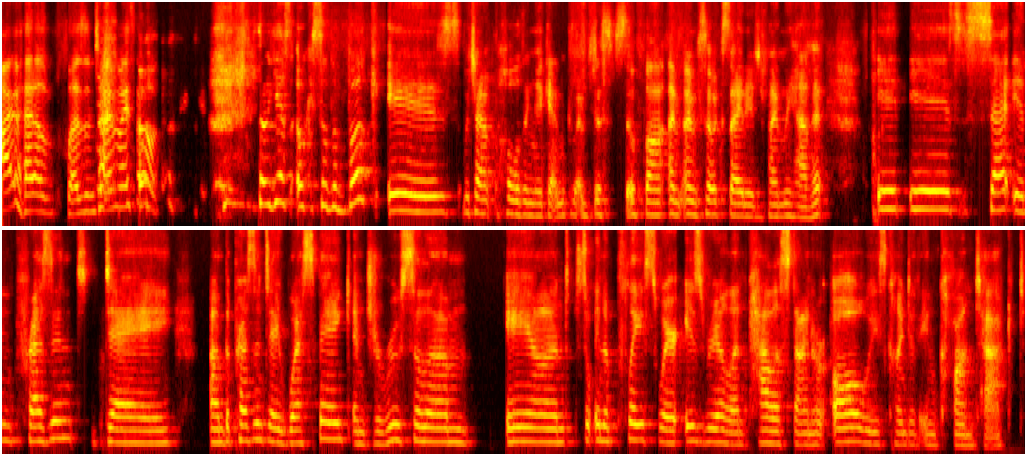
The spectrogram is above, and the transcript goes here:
I've had a pleasant time myself. so yes, okay. So the book is, which I'm holding again because I'm just so fun. I'm, I'm so excited to finally have it. It is set in present day, um, the present day West Bank and Jerusalem, and so, in a place where Israel and Palestine are always kind of in contact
